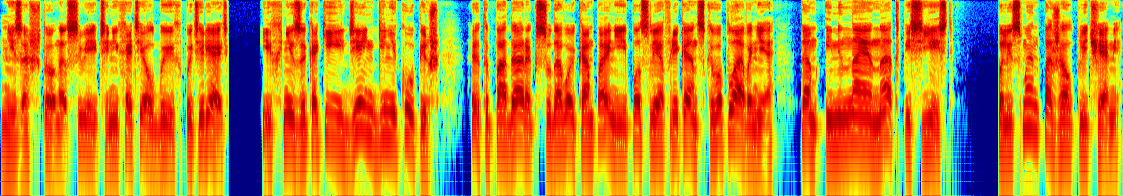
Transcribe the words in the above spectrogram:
«Ни за что на свете не хотел бы их потерять. Их ни за какие деньги не купишь. Это подарок судовой компании после африканского плавания. Там именная надпись есть». Полисмен пожал плечами.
